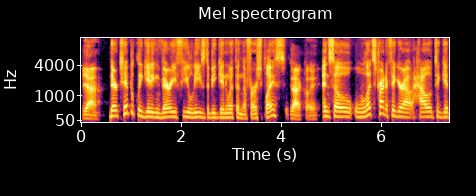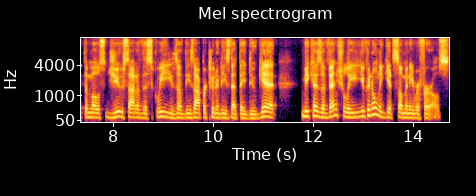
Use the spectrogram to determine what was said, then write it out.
Yeah. They're typically getting very few leads to begin with in the first place. Exactly. And so let's try to figure out how to get the most juice out of the squeeze of these opportunities that they do get because eventually you can only get so many referrals.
